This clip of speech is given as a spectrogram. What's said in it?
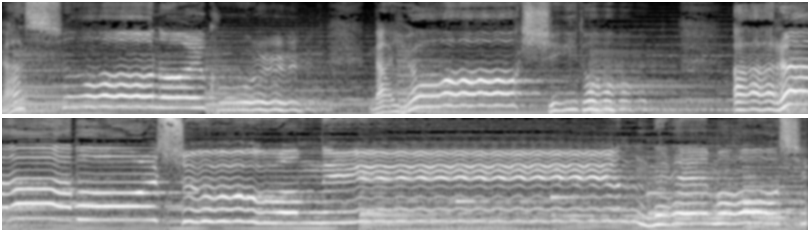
낯선 얼굴 나 역시도 알아볼 수 없는 내 모습.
